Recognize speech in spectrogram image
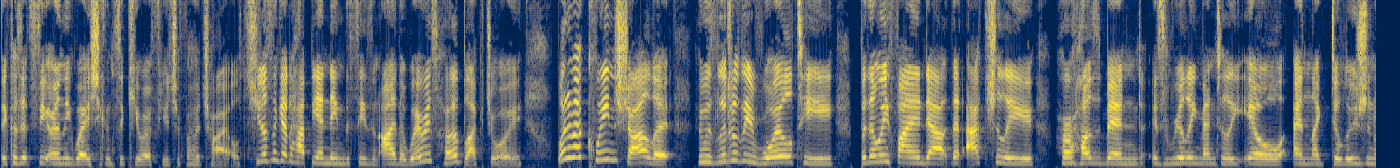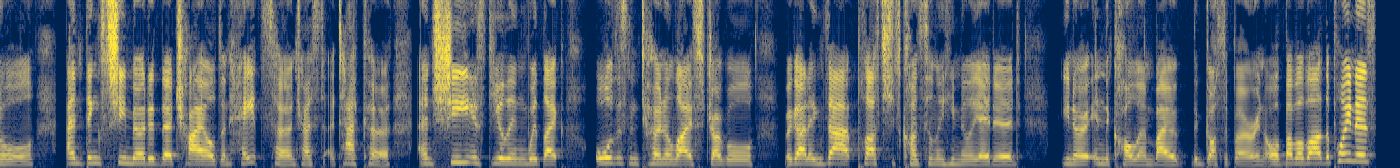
because it's the only way she can secure a future for her child. She doesn't get a happy ending this season either. Where is her black joy? What about Queen Charlotte, who is literally royalty, but then we find out that actually her husband is really mentally ill and like delusional and thinks she murdered their child and hates her and tries to attack her. And she is dealing with like all this internalized struggle regarding that. Plus, she's constantly humiliated you know, in the column by the gossiper and all blah blah blah. The point is,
